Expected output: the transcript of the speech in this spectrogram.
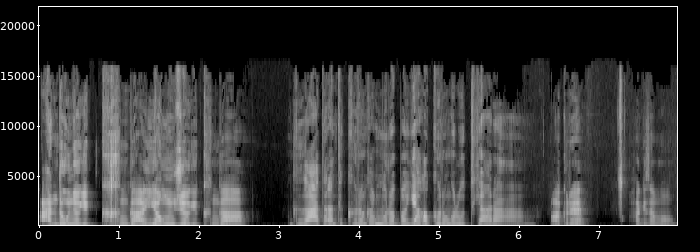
안동역이 큰가 영주역이 큰가? 그 아들한테 그런 걸 물어봐 얘가 그런 걸 어떻게 알아 아 그래? 하기사 뭐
